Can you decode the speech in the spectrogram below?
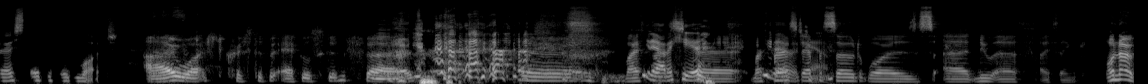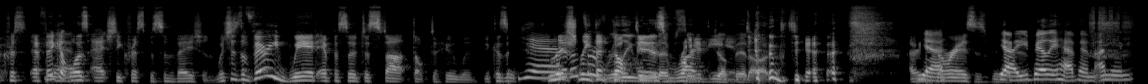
first episode you watch. I watched Christopher Eccleston first. my Get outta first, here. uh, my Get outta first town. episode was uh, New Earth, I think. Oh no, Chris! I think Yeah. it was actually Christmas Invasion, which is a very weird episode to start Doctor Who with because it, Yeah, literally the really Doctor is right at the jump end. yeah, I mean, Yeah. Torres is weird. yeah, you barely have him. I mean,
